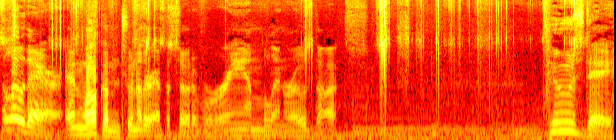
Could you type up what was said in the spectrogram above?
Hello there, and welcome to another episode of Ramblin' Road Thoughts. Tuesday,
